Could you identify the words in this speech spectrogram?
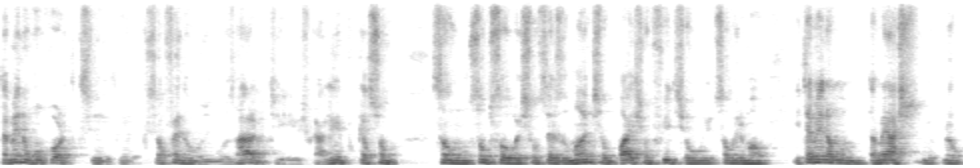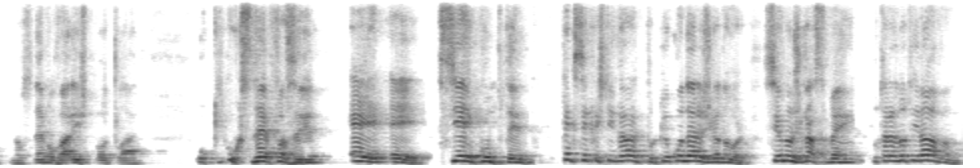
também não concordo que se, que se ofendam os, os árbitros e os carlinhos, porque eles são, são, são pessoas, são seres humanos, são pais, são filhos, são, são irmãos, e também não, também acho não, não se deve levar isto para o outro lado. O que, o que se deve fazer é, é, se é incompetente, tem que ser castigado, porque eu quando era jogador, se eu não jogasse bem, o treinador tirava-me.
